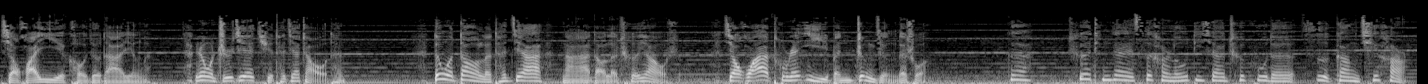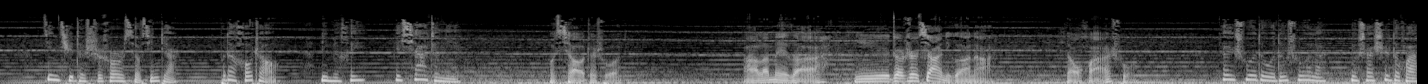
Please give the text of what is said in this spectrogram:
小华一口就答应了，让我直接去他家找他。等我到了他家，拿到了车钥匙，小华突然一本正经的说：“哥，车停在四号楼地下车库的四杠七号，进去的时候小心点不太好找，里面黑，别吓着你。”我笑着说：“好了，妹子，你这是吓你哥呢？”小华说：“该说的我都说了，有啥事的话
